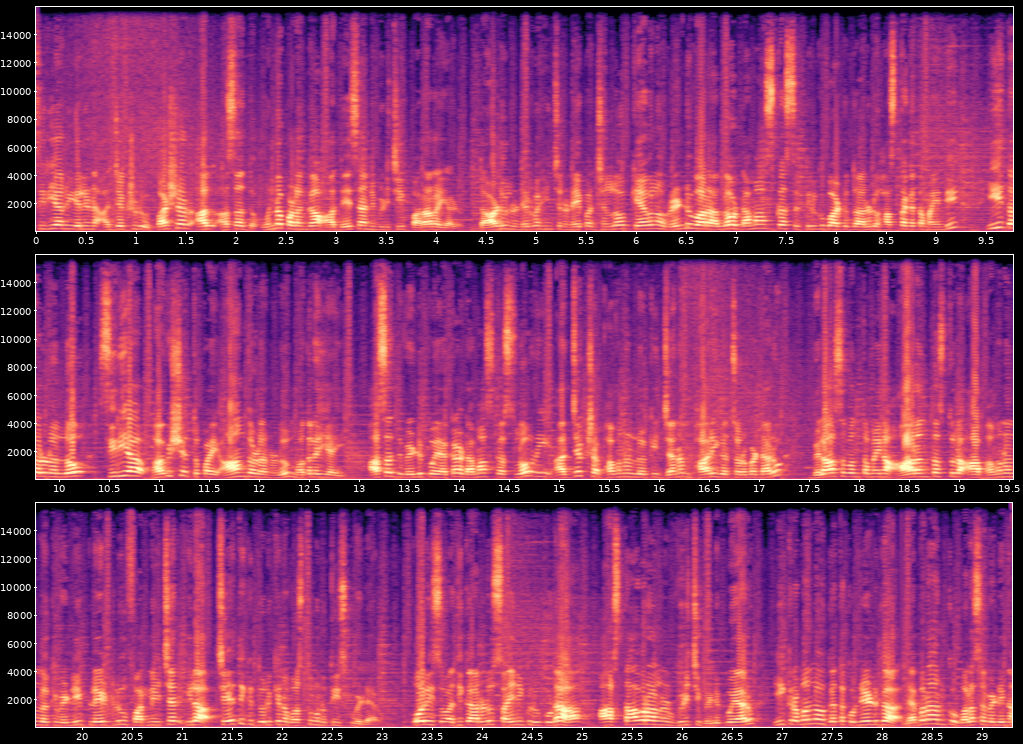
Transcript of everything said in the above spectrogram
సిరియాను ఏలిన అధ్యక్షుడు బషర్ అల్ అసద్ ఉన్నపళంగా ఆ దేశాన్ని విడిచి పరారయ్యాడు. దాడులు నిర్వహించిన నేపథ్యంలో కేవలం రెండు వారాల్లో డమాస్కస్ తిరుగుబాటుదారులు హస్తగతమైంది. ఈ తరుణంలో సిరియా భవిష్యత్తుపై ఆందోళనలు మొదలయ్యాయి. అసద్ వెళ్ళిపోయాక డమాస్కస్లోని అధ్యక్ష భవనంలోకి జనం భారీగా చొరబడ్డారు. విలాసవంతమైన ఆరంతస్తుల ఆ భవనంలోకి వెళ్ళి ప్లేట్లు ఫర్నిచర్ ఇలా చేతికి దొరికిన వస్తువును తీసుకువెళ్ళారు. పోలీసు అధికారులు సైనికులు కూడా ఆ స్థావరాలను విడిచి వెళ్ళిపోయారు ఈ క్రమంలో గత కొన్నేళ్ళుగా లెబనాన్ లెబనాన్కు వలస వెళ్ళిన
